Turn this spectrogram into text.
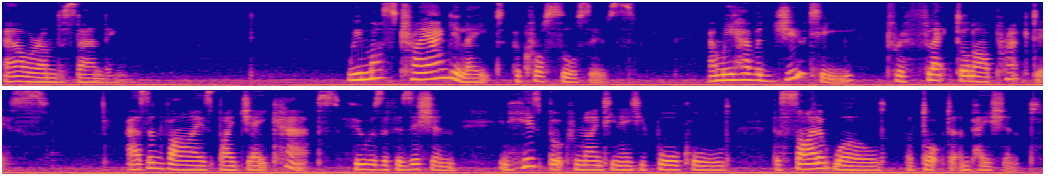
our understanding. We must triangulate across sources and we have a duty to reflect on our practice, as advised by J. Katz, who was a physician, in his book from 1984 called The Silent World of Doctor and Patient.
